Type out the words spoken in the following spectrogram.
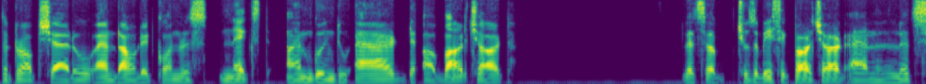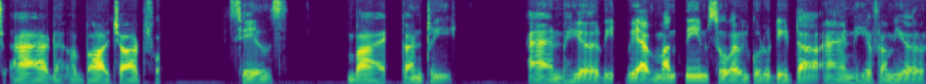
the drop shadow and rounded corners. Next i'm going to add a bar chart let's uh, choose a basic bar chart and let's add a bar chart for sales by country and here we, we have month names so i will go to data and here from here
